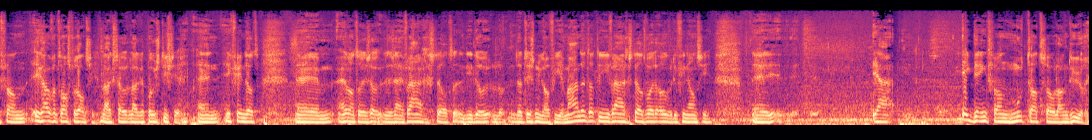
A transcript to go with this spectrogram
van ik hou van transparantie. Laat ik, zo, laat ik het positief zeggen. En ik vind dat... ehm, hè, want er, is ook, er zijn vragen gesteld. eh, Die dat is nu al vier maanden dat die vragen gesteld worden over de financiën. Ja, ik denk van, moet dat zo lang duren?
